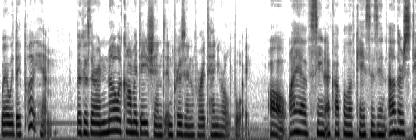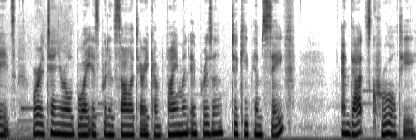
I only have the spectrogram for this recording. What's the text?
where would they put him? Because there are no accommodations in prison for a 10 year old boy. Oh, I have seen a couple of cases in other states where a 10 year old boy is put in solitary confinement in prison to keep him safe. And that's cruelty.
